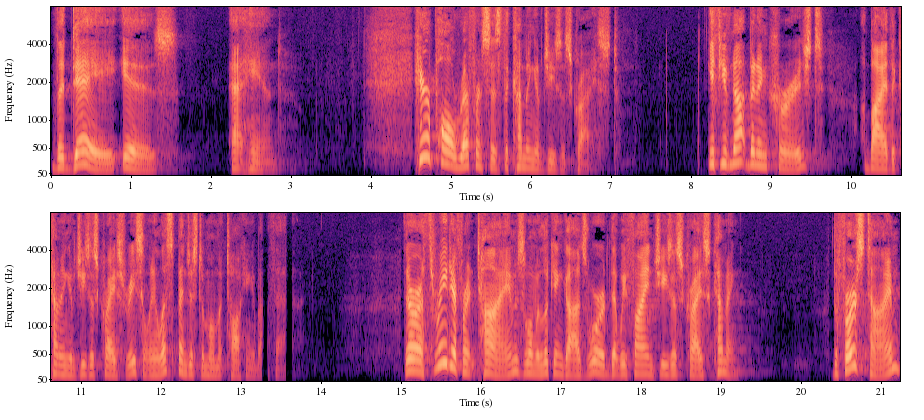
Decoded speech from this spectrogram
the day is at hand. Here, Paul references the coming of Jesus Christ. If you've not been encouraged by the coming of Jesus Christ recently, let's spend just a moment talking about that. There are three different times when we look in God's Word that we find Jesus Christ coming. The first time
